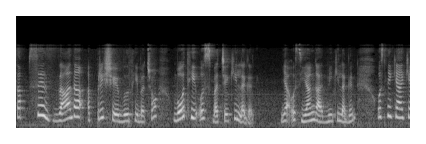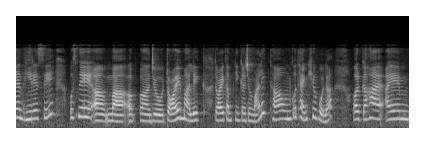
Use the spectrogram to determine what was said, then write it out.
सबसे ज़्यादा अप्रिशिएबल थी बच्चों, वो थी उस बच्चे की लगन। या उस यंग आदमी की लगन उसने क्या किया धीरे से? उसने आ, मा, आ, जो टॉय मालिक टॉय कंपनी का जो मालिक था उनको थैंक यू बोला और कहा आई एम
